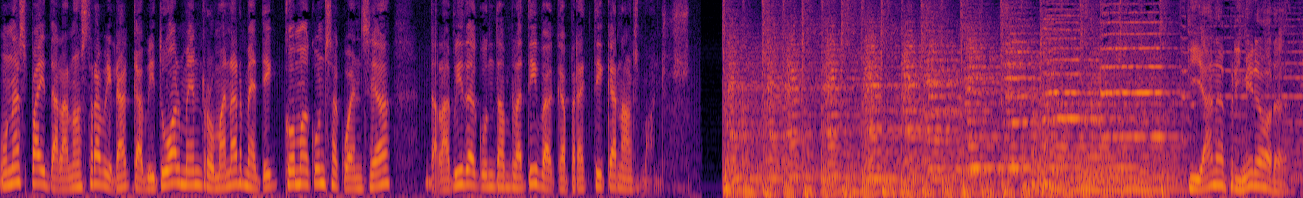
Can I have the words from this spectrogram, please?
un espai de la nostra vila que habitualment roman hermètic com a conseqüència de la vida contemplativa que practiquen els monjos. Tiana, primera hora.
